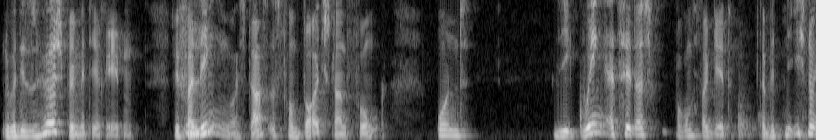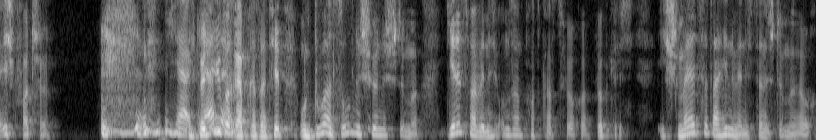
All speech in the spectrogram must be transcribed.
über dieses Hörspiel mit dir reden. Wir verlinken mhm. euch das, ist vom Deutschlandfunk. Und die Gwing erzählt euch, worum es da geht. Damit nicht nur ich quatsche. ja, ich bin gerne. überrepräsentiert und du hast so eine schöne Stimme. Jedes Mal, wenn ich unseren Podcast höre, wirklich, ich schmelze dahin, wenn ich deine Stimme höre.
